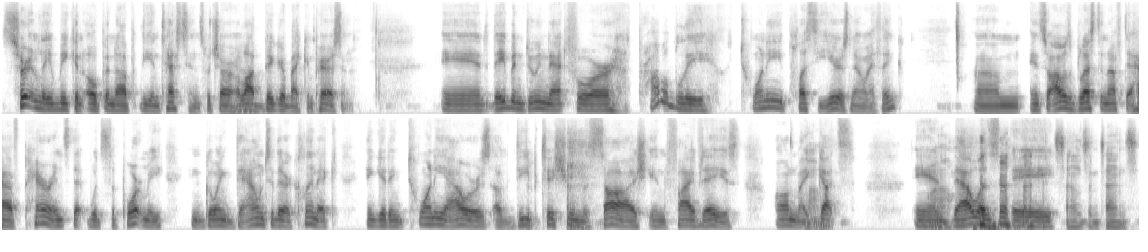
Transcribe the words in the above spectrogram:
certainly we can open up the intestines, which are a lot bigger by comparison. And they've been doing that for probably 20 plus years now, I think. Um, and so I was blessed enough to have parents that would support me in going down to their clinic and getting 20 hours of deep tissue massage in five days on my wow. guts. And wow. that was a sounds intense.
